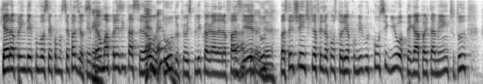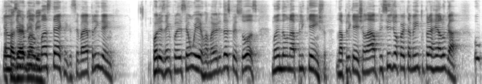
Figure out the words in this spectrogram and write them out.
quero aprender com você como você fazia. Eu tenho Sim. até uma É apresentação, mesmo? tudo, que eu explico a galera Ah, fazer, que tudo. doideira. Bastante gente que já fez a consultoria comigo conseguiu pegar apartamento, tudo, porque Pra eu tenho algumas técnicas, você vai aprendendo. Por exemplo, esse é um erro. A maioria das pessoas mandam na application, na application lá, eu preciso de um apartamento para realugar. O-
